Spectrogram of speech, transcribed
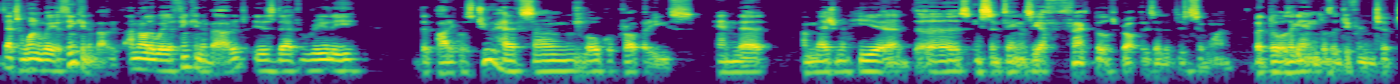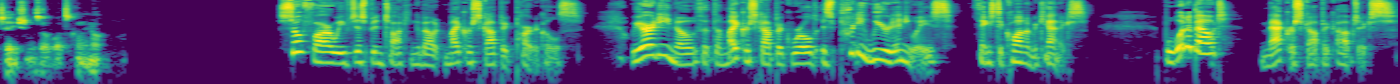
That's one way of thinking about it. Another way of thinking about it is that really the particles do have some local properties and that a measurement here does instantaneously affect those properties at a distant one. But those, again, those are different interpretations of what's going on. So far, we've just been talking about microscopic particles. We already know that the microscopic world is pretty weird anyways, thanks to quantum mechanics. But what about macroscopic objects?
